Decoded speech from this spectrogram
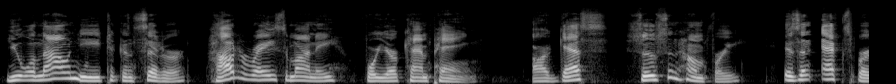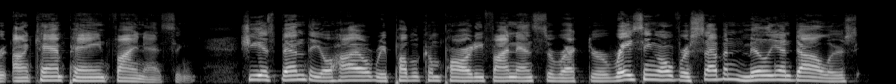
You will now need to consider how to raise money for your campaign. Our guest, Susan Humphrey, is an expert on campaign financing. She has been the Ohio Republican Party finance director, raising over $7 million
